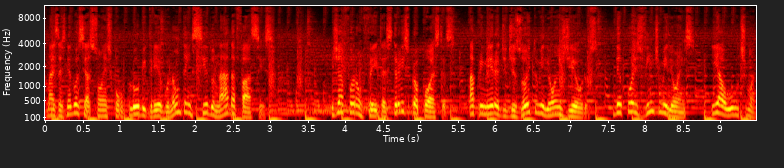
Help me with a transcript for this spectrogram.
mas as negociações com o clube grego não têm sido nada fáceis. Já foram feitas três propostas, a primeira de 18 milhões de euros, depois 20 milhões, e a última,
